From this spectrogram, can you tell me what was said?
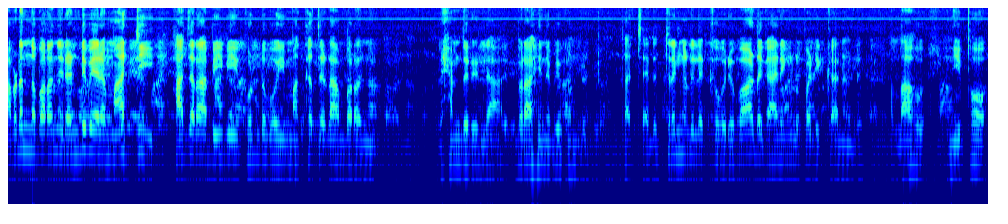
അവിടെ നിന്ന് പറഞ്ഞു രണ്ടുപേരെ മാറ്റി ഹാജറ ബീബിയെ കൊണ്ടുപോയി മക്കത്തിടാൻ പറഞ്ഞു. അലഹമില്ല ഇബ്രാഹിം നബി കൊണ്ടിട്ടു. ആ ചരിത്രങ്ങളിലൊക്കെ ഒരുപാട് കാര്യങ്ങൾ പഠിക്കാനുണ്ട്. അള്ളാഹു ഇനിയിപ്പോ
